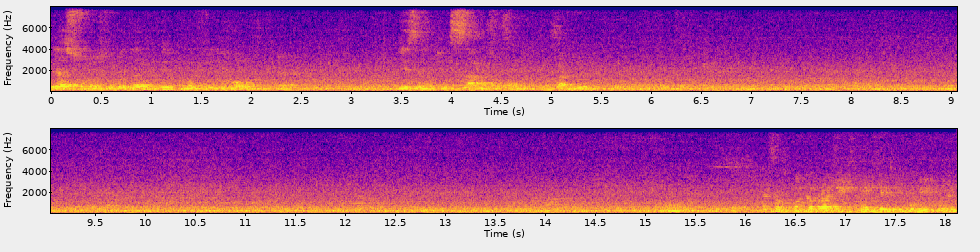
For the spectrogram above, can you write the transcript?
Ele assume a dificuldade dele, não fica enrolando. É, Isso a gente sabe, sabe? não sabia. Essas bancas pra gente tem efeito de currículo, né?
